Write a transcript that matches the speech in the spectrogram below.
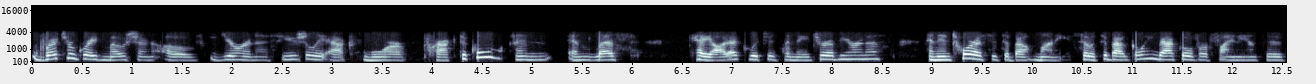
retrograde motion of Uranus usually acts more practical and, and less chaotic, which is the nature of Uranus. And in Taurus, it's about money. So it's about going back over finances,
